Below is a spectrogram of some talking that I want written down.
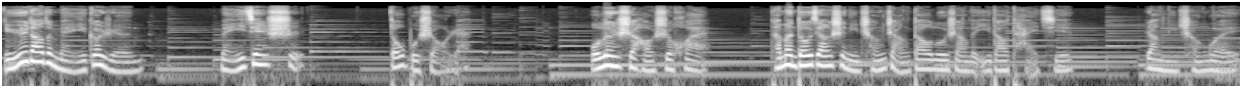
你遇到的每一个人，每一件事，都不是偶然。无论是好是坏，他们都将是你成长道路上的一道台阶，让你成为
